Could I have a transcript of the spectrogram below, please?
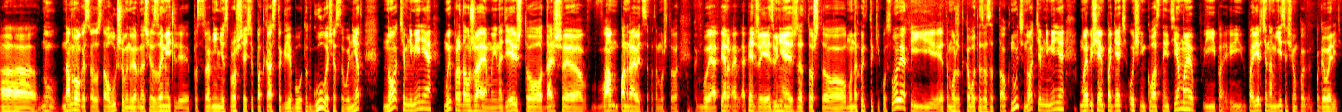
А, ну, намного сразу стало лучше. Вы, наверное, сейчас заметили по сравнению с прошлой частью подкаста, где был этот гул, а сейчас его нет. Но, тем не менее, мы продолжаем, и надеюсь, что дальше вам понравится, потому что, как бы, опять же, я извиняюсь за то, что мы находимся в таких условиях, и это может кого-то из вас оттолкнуть, но, тем не менее, мы обещаем поднять очень классные темы, и, и поверьте, нам есть о чем по- поговорить.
